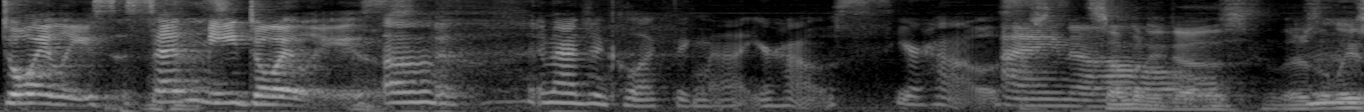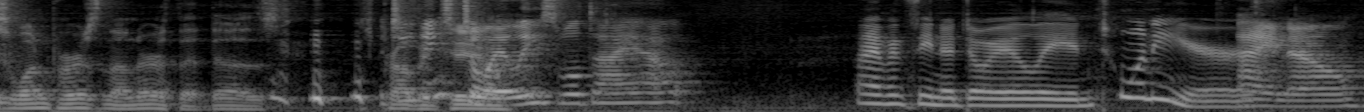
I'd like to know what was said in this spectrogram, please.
doilies. Send me doilies. Oh, imagine collecting that at your house. Your house. I know. Somebody does. There's at least one person on Earth that does. It's Do you think two. doilies will die out? I haven't seen a doily in 20 years. I know.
